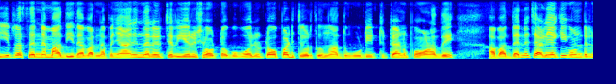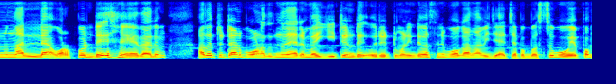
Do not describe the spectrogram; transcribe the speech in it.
ഈ ഡ്രസ്സ് തന്നെ മതി എന്നാണ് പറഞ്ഞത്. അപ്പം ഞാൻ ഇന്നലെ ഒരു ചെറിയൊരു ഷോർട്ട് ടോപ്പ് പോലെ ടോപ്പ് അടിച്ചു കൊടുത്തിരുന്നു അതും കൂടി ഇട്ടിട്ടാണ് പോണത്. അപ്പോൾ അത് തന്നെ ചളിയാക്കി കൊണ്ടുവരുന്ന നല്ല ഉറപ്പുണ്ട്. ഏതായാലും അതിട്ടിട്ടാണ് പോണത്. ഇന്ന് നേരം വൈകിട്ടുണ്ട് ഒരു എട്ട് മണിന്റെ ബസ്സിന് പോകാമെന്നാണ് വിചാരിച്ചത് അപ്പം ബസ് പോയപ്പം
